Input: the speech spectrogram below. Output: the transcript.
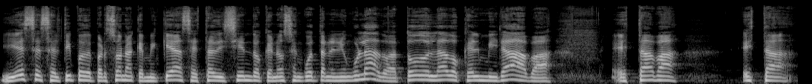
Y ese es el tipo de persona que Miqueas está diciendo que no se encuentra en ningún lado. A todo lado que él miraba estaba esta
